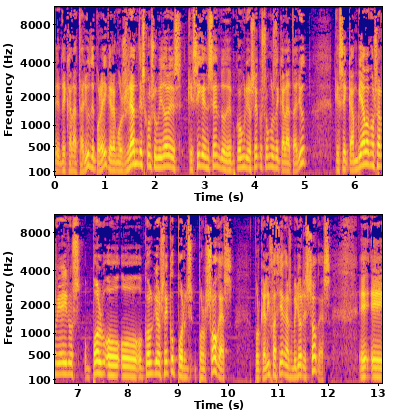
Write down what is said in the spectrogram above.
eh, de Calatayud de por aí, que eran os grandes consumidores que siguen sendo de congrio seco son os de Calatayud, que se cambiaban os arrieiros o polvo o, o, o congrio seco por por sogas porque ali facían as mellores sogas. Eh, eh,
